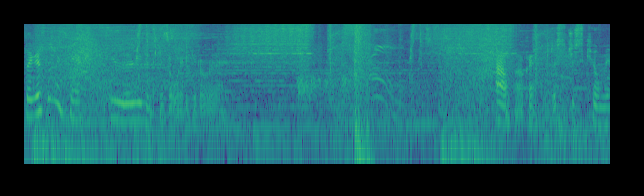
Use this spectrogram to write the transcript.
So I guess that makes me actually there even is a way to get over there. Oh, okay. Just just kill me.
